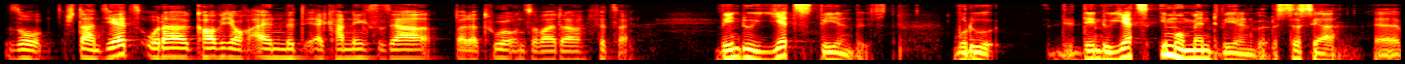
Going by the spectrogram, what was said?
so Stand jetzt oder kaufe ich auch einen mit, er kann nächstes Jahr bei der Tour und so weiter fit sein. Wen du jetzt wählen willst, wo du, den du jetzt im Moment wählen würdest, das ja, äh,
